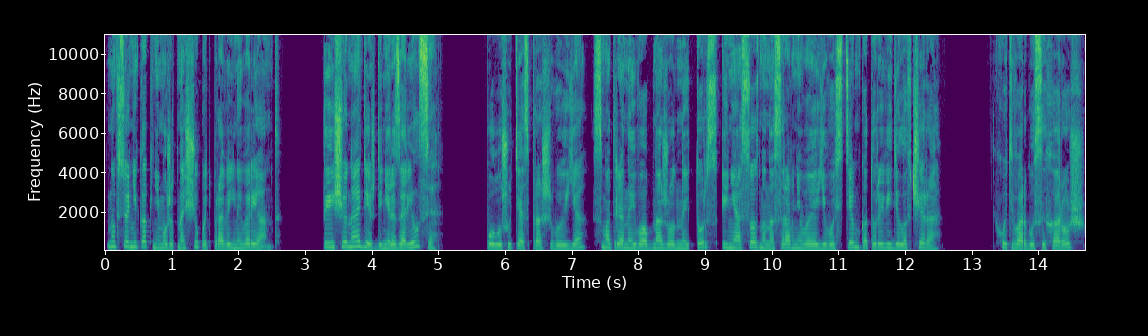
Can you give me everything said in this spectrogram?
но все никак не может нащупать правильный вариант. «Ты еще на одежде не разорился?» Полушутя спрашиваю я, смотря на его обнаженный торс и неосознанно сравнивая его с тем, который видела вчера. Хоть Варгус и хорош,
